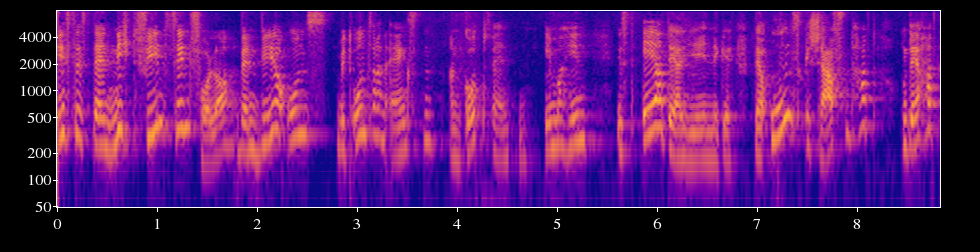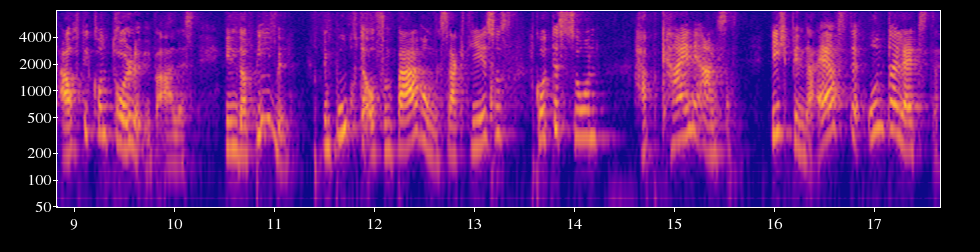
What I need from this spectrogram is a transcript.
Ist es denn nicht viel sinnvoller, wenn wir uns mit unseren Ängsten an Gott wenden? Immerhin ist er derjenige, der uns geschaffen hat und er hat auch die Kontrolle über alles. In der Bibel, im Buch der Offenbarung, sagt Jesus, Gottes Sohn, hab keine Angst. Ich bin der Erste und der Letzte.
